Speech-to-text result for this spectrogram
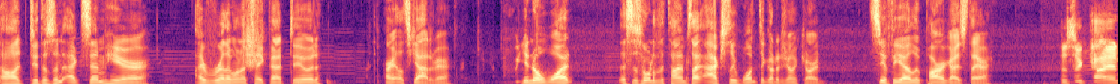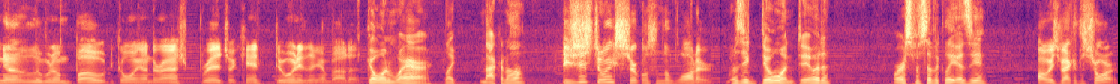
Oh, dude, there's an XM here. I really want to take that, dude. Alright, let's get out of here. You know what? This is one of the times I actually want to go to Junkyard. See if the uh, Lupara guy's there. There's a guy in an aluminum boat going under Ash Bridge. I can't do anything about it. Going where? Like, Mackinac? He's just doing circles in the water. What is he doing, dude? Where specifically is he? Oh, he's back at the shore.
